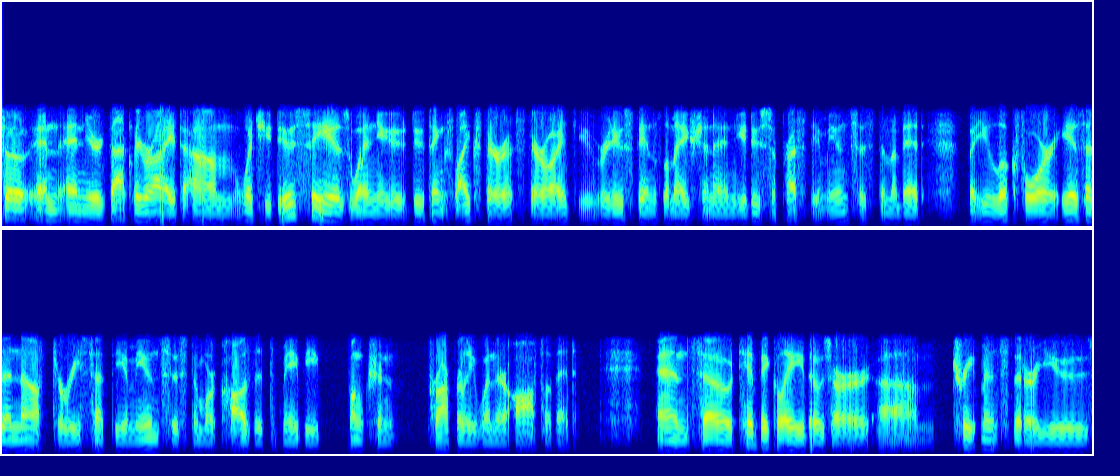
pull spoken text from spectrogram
So, and and you're exactly right. Um, what you do see is when you do things like steroids, you reduce the inflammation and you do suppress the immune system a bit. But you look for is it enough to reset the immune system or cause it to maybe function properly when they're off of it. And so, typically, those are um, treatments that are used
